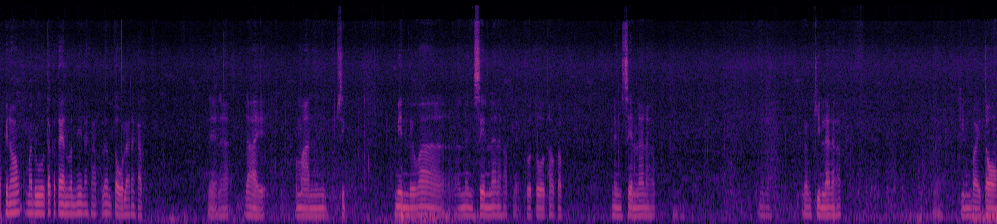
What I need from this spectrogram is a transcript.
ครับพี่น้องมาดูตะกแตนวันนี้นะครับ เริ่มโตแล้วนะครับเนี่ยนะฮะได้ประมาณ 10 มิลหรือว่า 1 เซนแล้วนะครับตัวโตเท่ากับ 1 เซนแล้วนะครับนี่นะเริ่มกินแล้วนะครับ กินใบตอง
